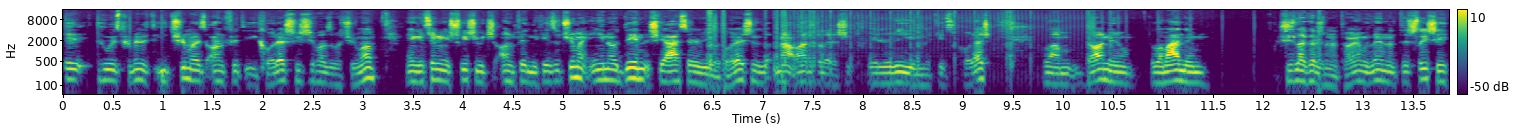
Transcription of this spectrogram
it, who is permitted to eat truma is unfit to eat kodesh. Shlishi with truma, and concerning a shlishi which is unfit in the case of truma, you know din she has to with kodesh. Is not allowed to created in the case of kodesh. Lam danu lamanim. She's like kodesh in the Torah. We learn that the shlishi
